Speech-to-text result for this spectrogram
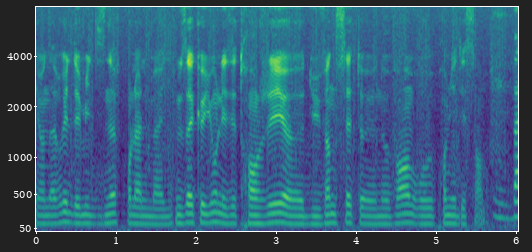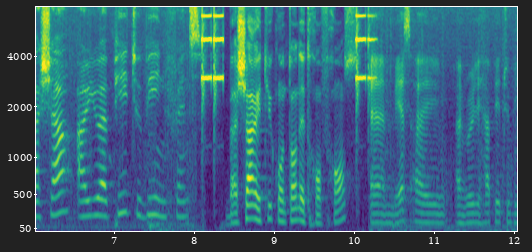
et en avril 2019 pour l'Allemagne. Nous accueillons les étrangers euh, du 27 novembre au 1er décembre. Bachar, are you happy to be in France? Bachar, es-tu content d'être en France? Um, yes, I, I'm really happy to be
